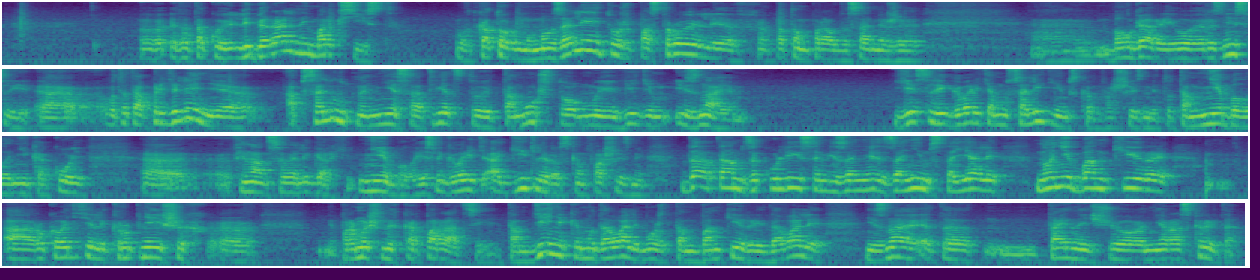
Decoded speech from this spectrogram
Э, это такой либеральный марксист, вот, которому мавзолей тоже построили, потом, правда, сами же э, болгары его и разнесли. Вот это – абсолютно не соответствует тому, что мы видим и знаем. Если говорить о муссолиниевском фашизме, то там не было никакой э, финансовой олигархии. Не было. Если говорить о гитлеровском фашизме, да, там за кулисами за, не, за ним стояли, но не банкиры, а руководители крупнейших э, промышленных корпораций. Там денег ему давали, может, там банкиры и давали, не знаю, это тайна еще не раскрыта.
